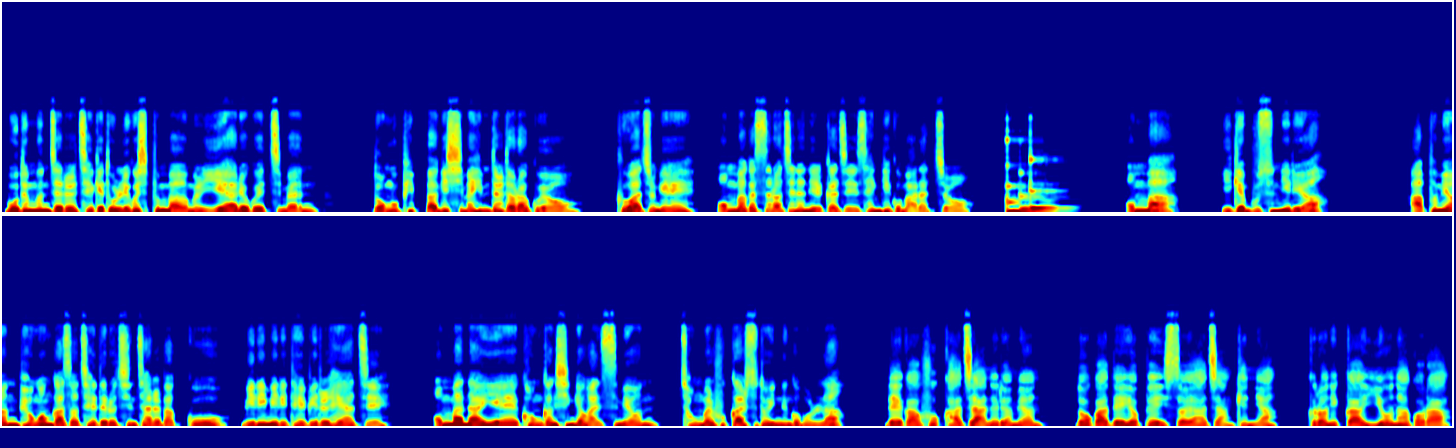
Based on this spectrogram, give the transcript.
모든 문제를 제게 돌리고 싶은 마음을 이해하려고 했지만 너무 핍박이 심해 힘들더라고요. 그 와중에 엄마가 쓰러지는 일까지 생기고 말았죠. 엄마, 이게 무슨 일이야? 아프면 병원 가서 제대로 진찰을 받고 미리미리 대비를 해야지. 엄마 나이에 건강 신경 안 쓰면 정말 훅 갈 수도 있는 거 몰라? 내가 훅 가지 않으려면 너가 내 옆에 있어야 하지 않겠냐? 그러니까 이혼하거라.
